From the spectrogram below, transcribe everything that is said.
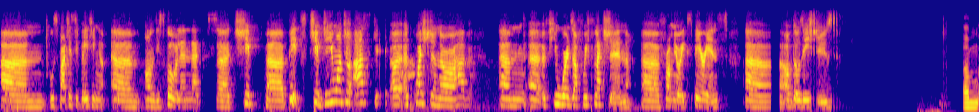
um, who's participating um, on this call, and that's uh, Chip uh, Pitts. Chip, do you want to ask a, a question or have um, a, a, few words of reflection uh, from your experience uh, of those issues. Um,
